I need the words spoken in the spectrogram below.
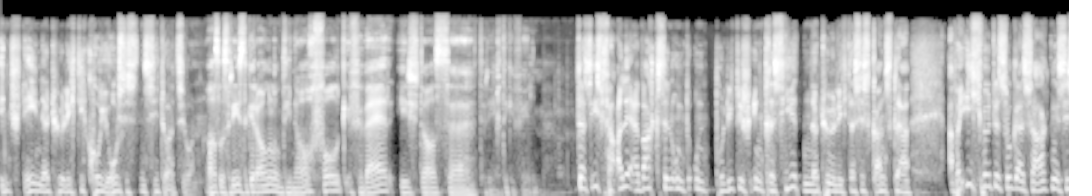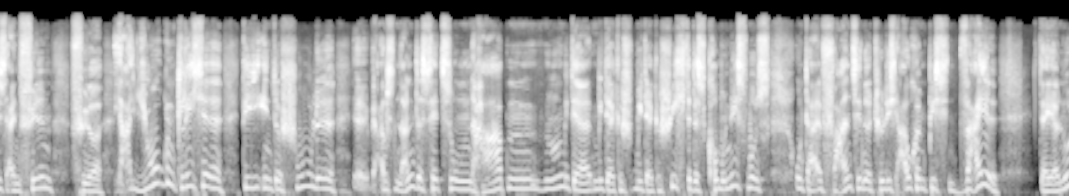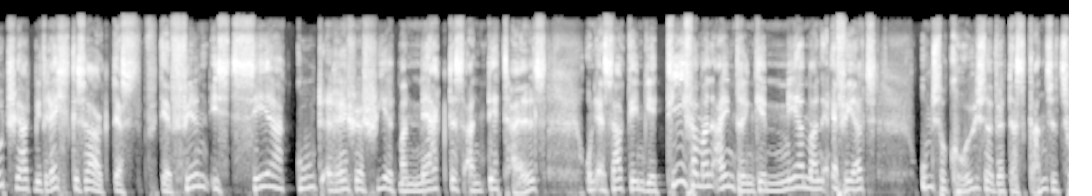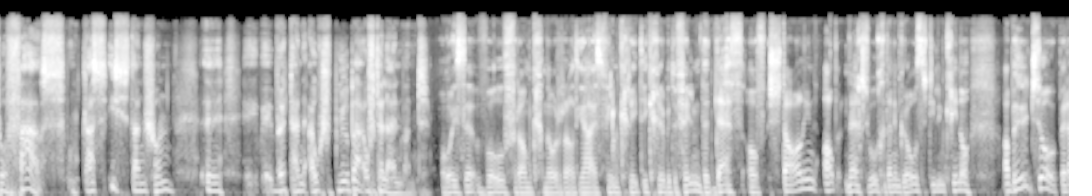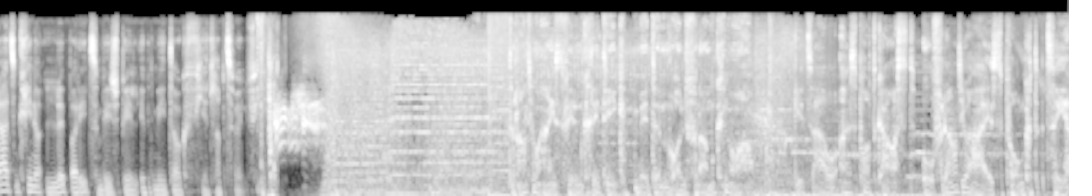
entstehen natürlich die kuriosesten Situationen. Also das riesige Rangel um die Nachfolge. Für wer ist das äh, der richtige Film? Das ist für alle Erwachsenen und, und politisch Interessierten natürlich, das ist ganz klar. Aber ich würde sogar sagen, es ist ein Film für ja, Jugendliche, die in der Schule äh, Auseinandersetzungen haben mit der, mit, der, mit der Geschichte des Kommunismus. Und da erfahren sie natürlich auch ein bisschen, weil der Janucci hat mit Recht gesagt, dass der Film ist sehr gut recherchiert. Man merkt es an Details. Und er sagt dem, je tiefer man eindringt, je mehr man erfährt, umso größer wird das Ganze zur Farce. Und das ist dann schon, äh, wird dann auch spürbar auf der Leinwand. Unser Wolfram Knorr, Radio 1 Filmkritiker über den Film The Death of Stalin. Ab nächste Woche dann im grossen Stil im Kino. Aber heute schon bereits im Kino Le Paris zum Beispiel über den Mittag, Viertel ab zwölf. Die Radio 1 Filmkritik mit dem Wolfram Knorr gibt es auch als Podcast auf radioeis.ch.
